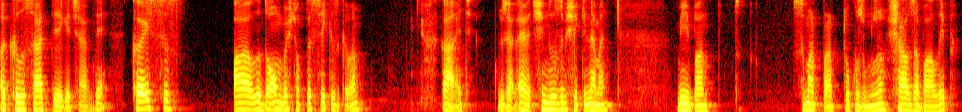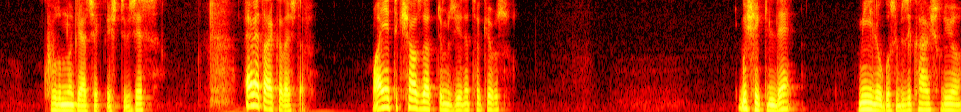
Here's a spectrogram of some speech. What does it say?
Akıllı saat diye geçerdi. Kayıtsız ağırlığı da 15.8 gram. Gayet güzel. Evet şimdi hızlı bir şekilde hemen Mi Band Smart Band 9'umuzu şarja bağlayıp kurulumunu gerçekleştireceğiz. Evet arkadaşlar. Manyetik şarj adaptörümüzü yerine takıyoruz. Bu şekilde Mi logosu bizi karşılıyor.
